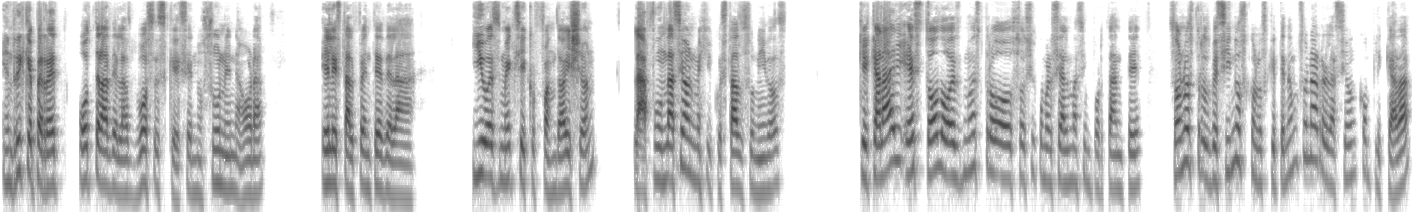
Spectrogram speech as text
Enrique Perret, otra de las voces que se nos unen ahora, él está al frente de la US Mexico Foundation, la Fundación México-Estados Unidos, que caray es todo, es nuestro socio comercial más importante, son nuestros vecinos con los que tenemos una relación complicada,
